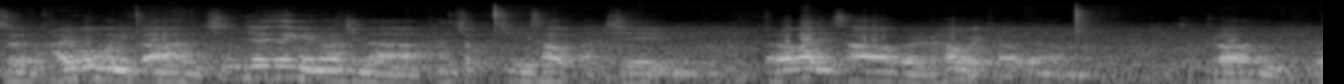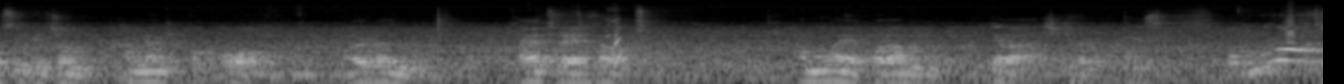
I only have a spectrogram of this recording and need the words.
아무튼 알고 보니까 신재생 에너지나 간척지 사업 같이 여러 가지 사업을 하고 있더라고요. 그런 모습이 좀 감명 깊었고 얼른 다이어트를 해서 업무의 보람을 극대화 시키도록 하겠습니다. 업무하고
